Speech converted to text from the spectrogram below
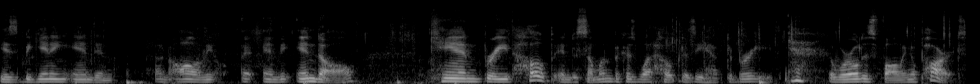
is beginning end and, and all and the and the end all can breathe hope into someone because what hope does he have to breathe? The world is falling apart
